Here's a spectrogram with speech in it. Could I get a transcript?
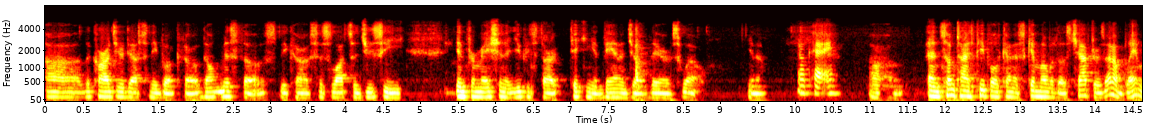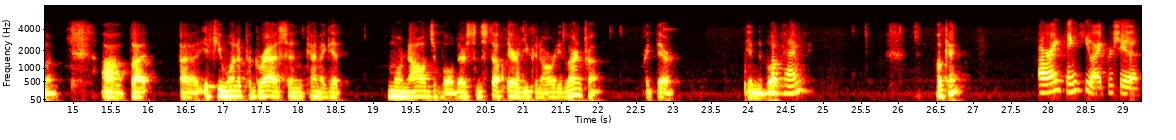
uh, the Cards of Your Destiny book, though. Don't miss those because there's lots of juicy information that you can start taking advantage of there as well. You know, Okay. um, and sometimes people kind of skim over those chapters. I don't blame them, uh, but uh, if you want to progress and kind of get more knowledgeable, there's some stuff there you can already learn from, right there in the book. Okay. Okay. All right. Thank you. I appreciate it.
